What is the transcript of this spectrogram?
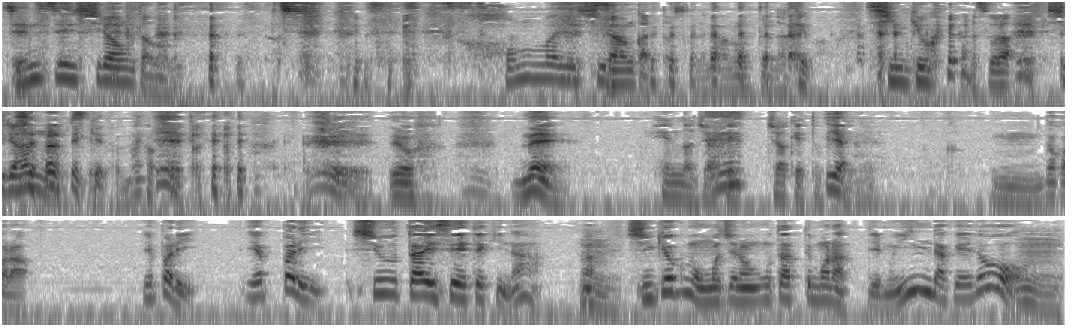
全然知らん歌を。ほんまに知らんかったですからね、あの歌だけは。新曲やからそれは知らんのですけど知らんけでも、ね変なジャケえ？ジャケット着てね。え、うん、だから、やっぱり、やっぱり集大成的な、まあうん新曲ももちろん歌ってもらってもいいんだけど、うん。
